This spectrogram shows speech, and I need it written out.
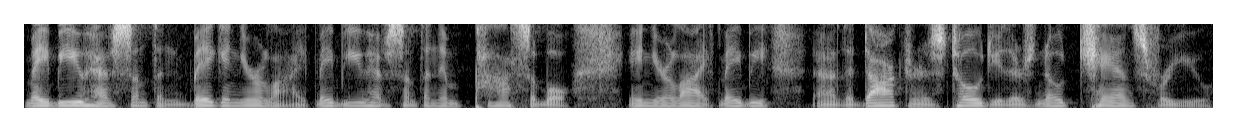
Maybe you have something big in your life. Maybe you have something impossible in your life. Maybe uh, the doctor has told you there's no chance for you.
